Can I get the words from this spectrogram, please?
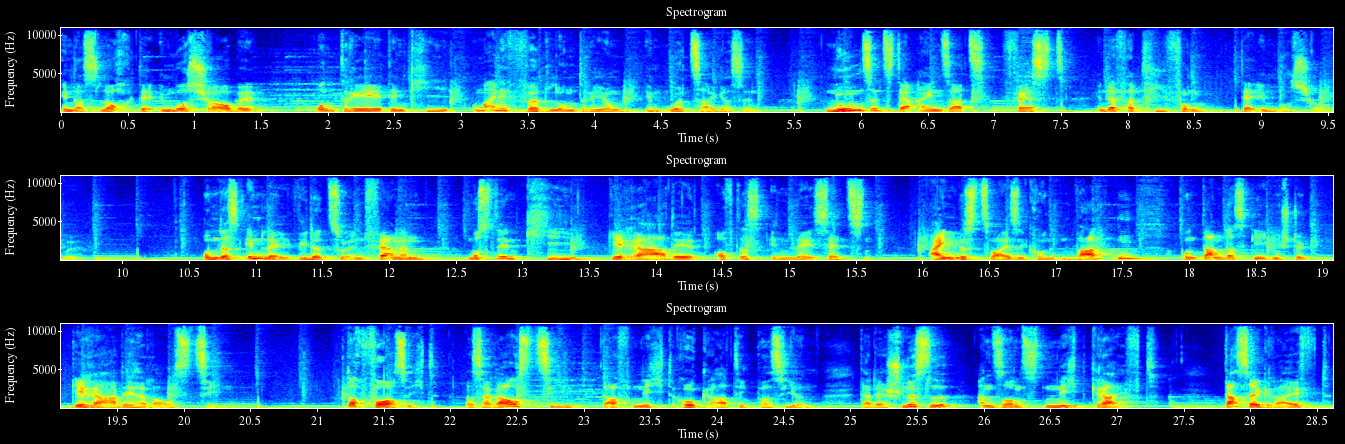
in das Loch der Imbusschraube und drehe den Key um eine Viertelumdrehung im Uhrzeigersinn. Nun sitzt der Einsatz fest in der Vertiefung der Imbusschraube. Um das Inlay wieder zu entfernen, musst du den Key gerade auf das Inlay setzen ein bis zwei Sekunden warten und dann das Gegenstück gerade herausziehen. Doch Vorsicht! Das Herausziehen darf nicht ruckartig passieren, da der Schlüssel ansonsten nicht greift. Dass er greift,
